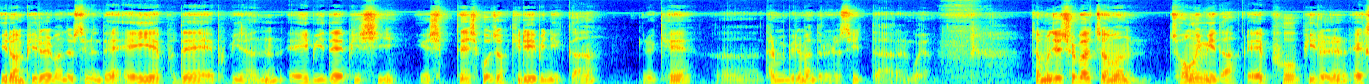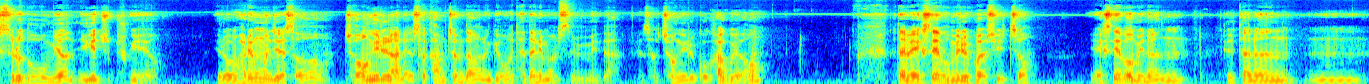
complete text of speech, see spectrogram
이런 B를 만들 수 있는데 AF 대 FB는 AB 대 BC 이게 10대 15죠. 길이의 B니까 이렇게 어, 닮은 B를 만들어낼 수 있다라는 거예요. 자, 문제 출발점은 정의입니다. FB를 X로 놓으면 이게 주- 중요해요. 여러분 활용 문제에서 정의를 안 해서 감점 당하는 경우가 대단히 많습니다. 그래서 정의를 꼭 하고요. 그 다음에 X의 범위를 구할 수 있죠. X의 범위는 일단은 음,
